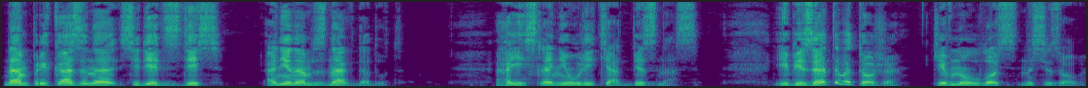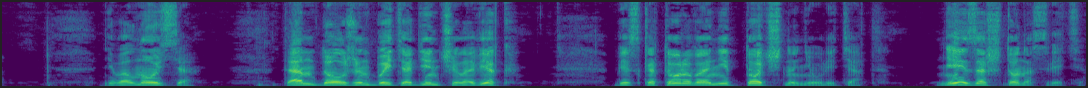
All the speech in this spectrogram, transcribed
Нам приказано сидеть здесь. Они нам знак дадут. — А если они улетят без нас? — И без этого тоже? —— кивнул лось на Сизова. — Не волнуйся. Там должен быть один человек, без которого они точно не улетят. Ни за что на свете.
